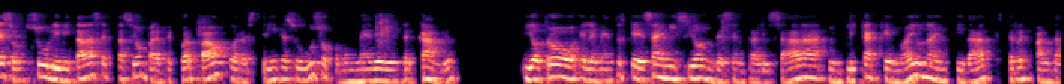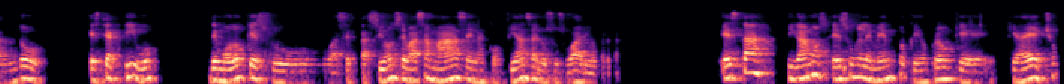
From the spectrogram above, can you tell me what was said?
Eso, su limitada aceptación para efectuar pago, pues restringe su uso como un medio de intercambio. Y otro elemento es que esa emisión descentralizada implica que no hay una entidad que esté respaldando este activo, de modo que su aceptación se basa más en la confianza de los usuarios, ¿verdad? esta, digamos, es un elemento que yo creo que, que ha hecho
